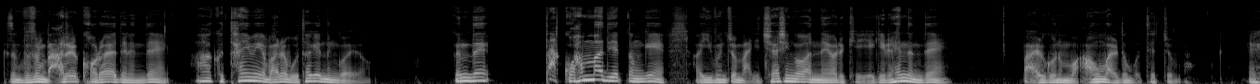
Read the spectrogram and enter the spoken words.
그래서 무슨 말을 걸어야 되는데 아 그 타이밍에 말을 못 하겠는 거예요. 근데 딱 그 한마디 했던 게 아, 이분 좀 많이 취하신 것 같네요. 이렇게 얘기를 했는데 말고는 뭐 아무 말도 못 했죠 뭐. 에휴.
